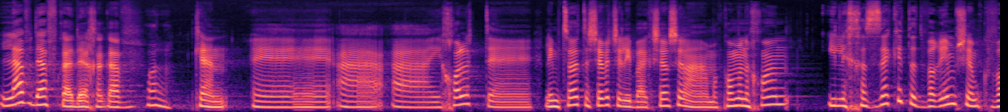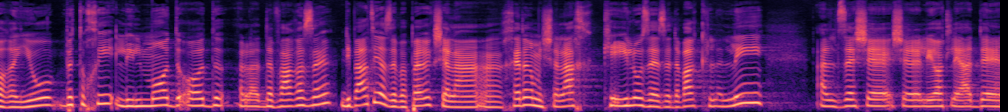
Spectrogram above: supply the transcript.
לאו דווקא, דרך אגב. וואלה. כן. אה, היכולת אה, למצוא את השבט שלי בהקשר של המקום הנכון, היא לחזק את הדברים שהם כבר היו בתוכי, ללמוד עוד על הדבר הזה. דיברתי על זה בפרק של החדר משלך, כאילו זה איזה דבר כללי, על זה ש, שלהיות ליד אה,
